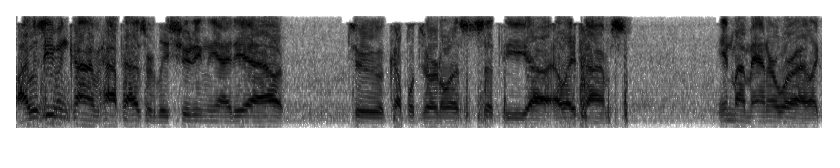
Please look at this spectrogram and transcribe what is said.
I was even kind of haphazardly shooting the idea out to a couple journalists at the uh, LA Times in my manner where I like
